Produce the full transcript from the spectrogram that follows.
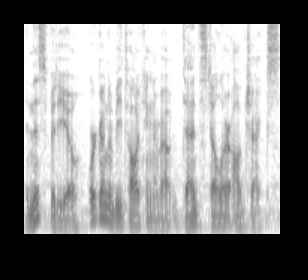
In this video, we're going to be talking about dead stellar objects,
